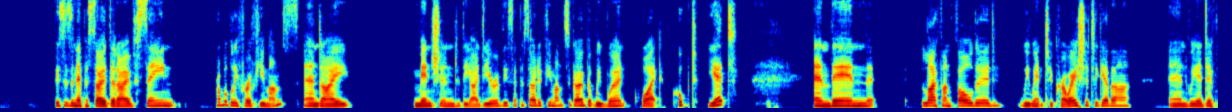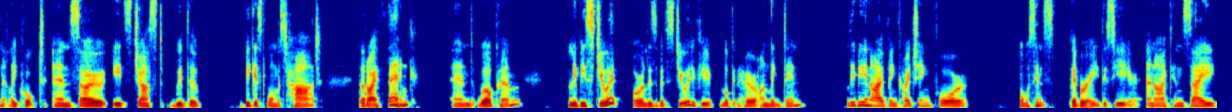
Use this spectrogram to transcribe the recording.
This is an episode that I've seen probably for a few months, and I mentioned the idea of this episode a few months ago, but we weren't quite cooked yet. And then life unfolded. We went to Croatia together and we are definitely cooked. And so it's just with the biggest, warmest heart that I thank and welcome Libby Stewart or Elizabeth Stewart, if you look at her on LinkedIn. Libby and I have been coaching for, or since February this year, and I can say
